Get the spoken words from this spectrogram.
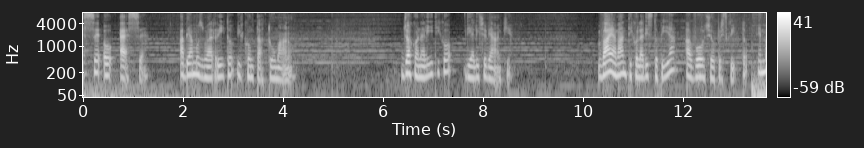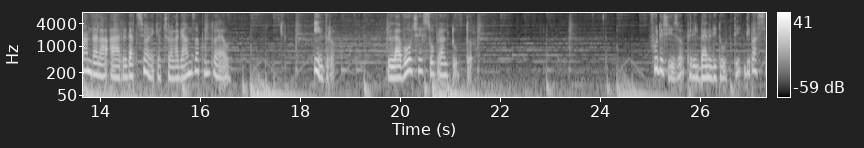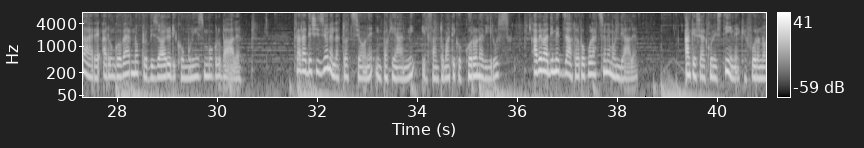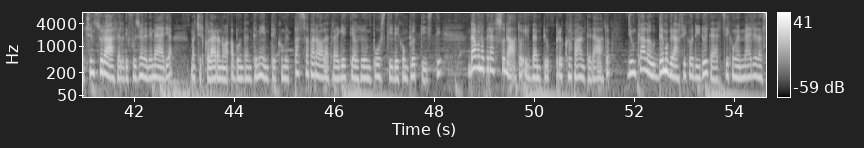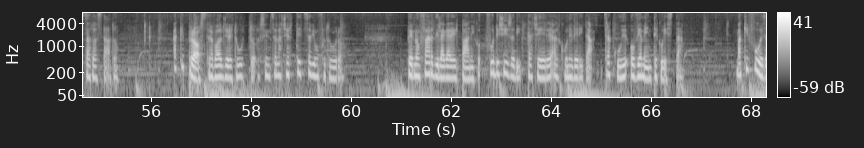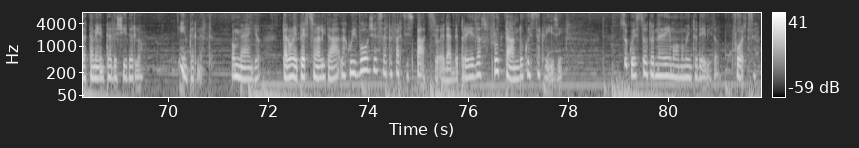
SOS. Abbiamo smarrito il contatto umano. Gioco analitico di Alice Bianchi. Vai avanti con la distopia a voce o per scritto e mandala a redazione chiocciolalaganza.eu. Intro. La voce sopra il tutto. fu deciso, per il bene di tutti, di passare ad un governo provvisorio di comunismo globale. Tra la decisione e l'attuazione, in pochi anni, il fantomatico coronavirus aveva dimezzato la popolazione mondiale. Anche se alcune stime, che furono censurate alla diffusione dei media, ma circolarono abbondantemente come passaparola tra i ghetti autoimposti dei complottisti, davano per assodato il ben più preoccupante dato di un calo demografico di due terzi come media da Stato a Stato. A che pro stravolgere tutto senza la certezza di un futuro? Per non far dilagare il panico fu deciso di tacere alcune verità, tra cui ovviamente questa. Ma chi fu esattamente a deciderlo? Internet, o meglio, talune personalità la cui voce seppe farsi spazio ed ebbe presa sfruttando questa crisi. Su questo torneremo a momento debito, forse.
